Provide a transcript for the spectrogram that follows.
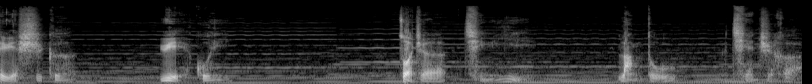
配乐诗歌《月归》，作者秦毅，朗读千纸鹤。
